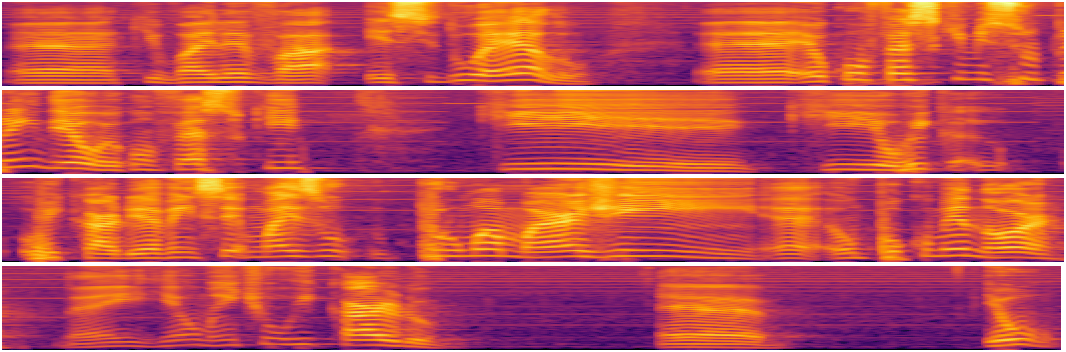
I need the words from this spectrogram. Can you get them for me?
é, que vai levar esse duelo. É, eu confesso que me surpreendeu, eu confesso que, que, que o, o Ricardo ia vencer, mas por uma margem é, um pouco menor. Né, e realmente o Ricardo é, eu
